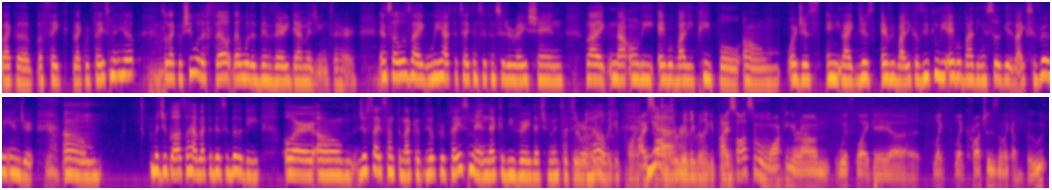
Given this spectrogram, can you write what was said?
like a, a fake like replacement hip. So like if she would have felt that would have been very damaging to her. And so it was like we have to take into consideration like not only able bodied people um or just any like just everybody because you can be able bodied and still get like severely injured. Um but you could also have like a disability or um, just like something like a hip replacement, and that could be very detrimental That's to a your really health. really good point. I saw- That's That's a a really really good point. I saw someone walking around with like a uh, like like crutches and like a boot,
